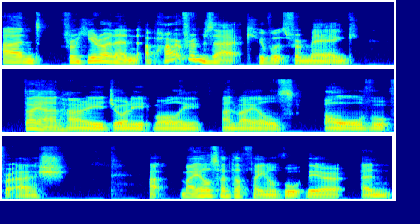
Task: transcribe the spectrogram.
And from here on in, apart from Zach, who votes for Meg, Diane, Harry, Johnny, Molly, and Miles all vote for Ash. Uh, Miles had the final vote there, and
